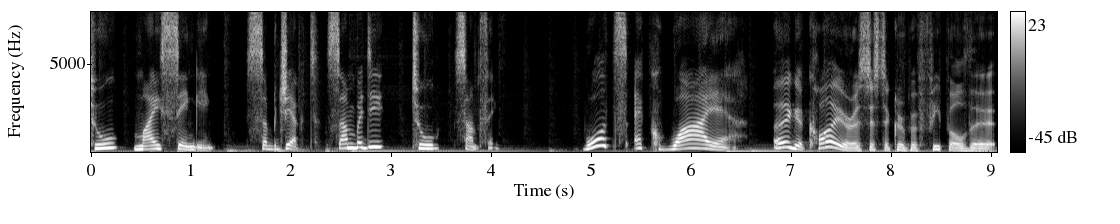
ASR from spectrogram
to my singing. Subject somebody to something. What's a choir? I think a choir is just a group of people that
